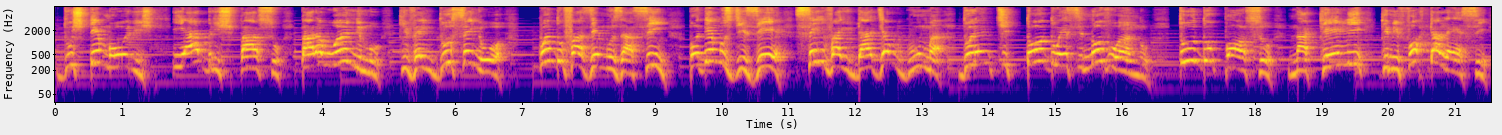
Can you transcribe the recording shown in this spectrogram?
dos temores e abre espaço para o ânimo que vem do Senhor. Quando fazemos assim, podemos dizer sem vaidade alguma, durante todo esse novo ano, tudo posso naquele que me fortalece.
